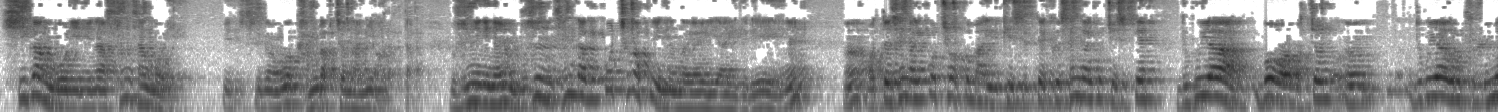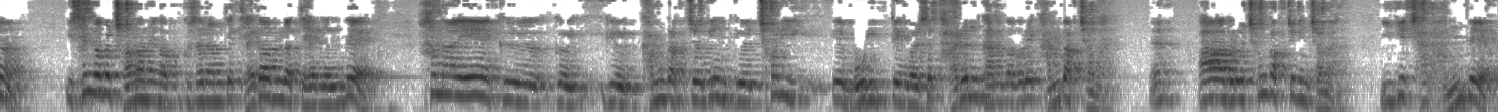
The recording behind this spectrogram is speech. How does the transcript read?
시각 몰입이나 상상 몰입, 지금 감각 전환이 어렵다. 무슨 얘기냐면, 무슨 생각이 꽂혀갖고 있는 거예요, 이 아이들이. 예? 어? 떤 생각이 꽂혀갖고 막 이렇게 있을 때, 그 생각이 꽂혀있을 때, 누구야, 뭐, 어쩌, 어, 누구야, 로 부르면, 이 생각을 전환해갖고 그 사람한테 대답을 갖다 해야 되는데, 하나의 그, 그, 그 감각적인 그 처리에 몰입된 것에서 다른 감각으로의 감각 전환. 예? 아, 그리고 청각적인 전환. 이게 잘 안 돼요.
